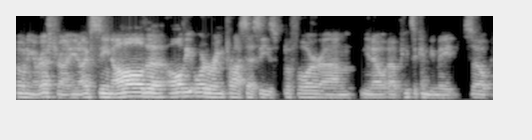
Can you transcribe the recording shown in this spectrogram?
owning a restaurant you know i've seen all the all the ordering processes before um you know a pizza can be made so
